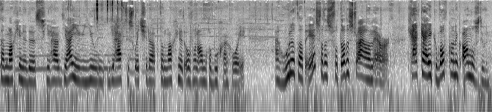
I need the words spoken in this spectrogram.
Dan mag je het dus, you have, ja, you, you, have to switch it up. Dan mag je het over een andere boeg gaan gooien. En hoe dat, dat is, dat is, dat is trial and error. Ga kijken, wat kan ik anders doen?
